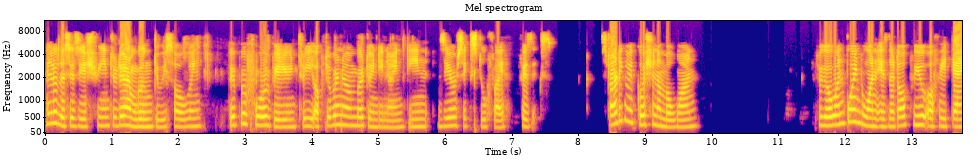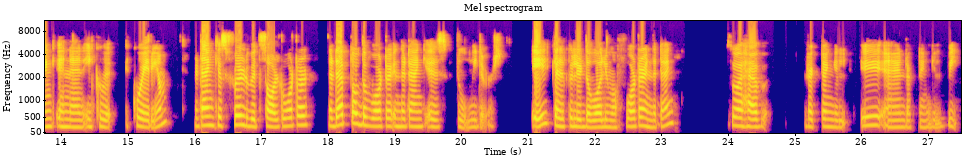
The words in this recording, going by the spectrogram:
Hello, this is Yashveen. Today I'm going to be solving paper 4 variant 3 October November 2019 0625 physics. Starting with question number 1. Figure 1.1 is the top view of a tank in an aquarium. The tank is filled with salt water. The depth of the water in the tank is 2 meters. A. Calculate the volume of water in the tank. So I have rectangle A and rectangle B.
